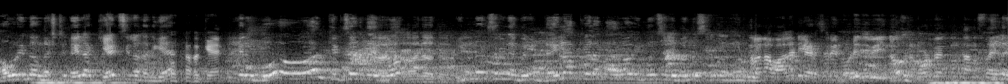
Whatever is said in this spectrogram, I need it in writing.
ಅವರಿಂದ ಒಂದಷ್ಟು ಡೈಲಾಗ್ ಕೇಳಿಸಿಲ್ಲ ನನಗೆ. ಓಕೆ ಯಾಕಂದ್ರೆ ಓ ಅಂತ ಕಿರ್ಚಾಡ್ತಾ ಇದ್ರು. ಹೌದೌದು. ಇನ್ನೊಂದ್ಸರಿ ನಾನು ಬರೀ ಡೈಲಾಗ್ ಕೇಳೋಕ್ಕಾದ್ರೂ ಇನ್ನೊಂದ್ಸರಿ ಬಂದು ಸಿನಿಮಾ ನೋಡಿದ್ರೆ ನಾವು ಆಲ್ರೆಡಿ ಎರಡ್ ಸರಿ ನೋಡಿದೀವಿ. ಇನ್ನೊಂದು ನೋಡ್ಬೇಕು ಅಂತ ಅನಿಸ್ತಾ ಇಲ್ಲ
